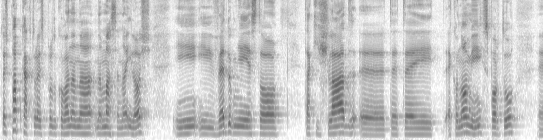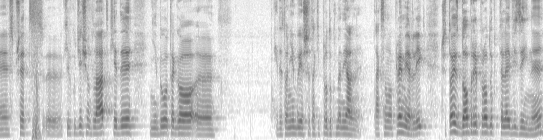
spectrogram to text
to jest papka, która jest produkowana na, na masę, na ilość i, i według mnie jest to taki ślad e, te, tej ekonomii sportu e, sprzed e, kilkudziesiąt lat, kiedy nie było tego, kiedy to nie był jeszcze taki produkt medialny. Tak samo Premier League. Czy to jest dobry produkt telewizyjny,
